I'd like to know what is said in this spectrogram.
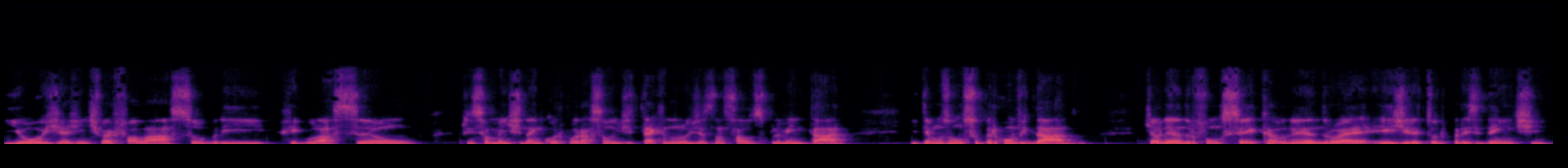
e hoje a gente vai falar sobre regulação, principalmente na incorporação de tecnologias na saúde suplementar. E temos um super convidado, que é o Leandro Fonseca. O Leandro é ex-diretor-presidente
